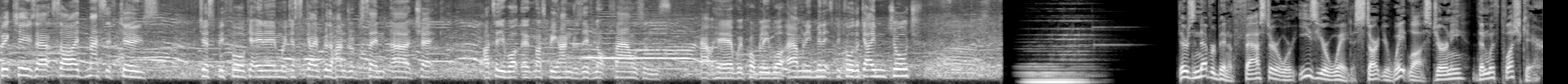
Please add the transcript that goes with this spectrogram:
Big queues outside, massive queues. Just before getting in, we're just going through the 100% uh, check. I tell you what, there must be hundreds, if not thousands, out here. We're probably what? How many minutes before the game, George? There's never been a faster or easier way to start your weight loss journey than with PlushCare.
